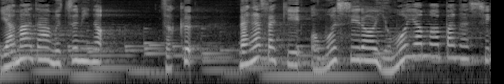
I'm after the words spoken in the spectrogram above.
山田睦美の続長崎おもしろよもやま話。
